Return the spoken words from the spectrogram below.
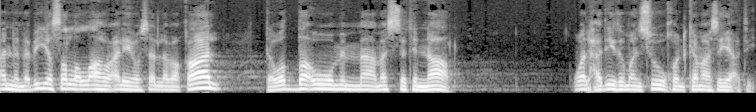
أن النبي صلى الله عليه وسلم قال توضأوا مما مست النار والحديث منسوخ كما سيأتي.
